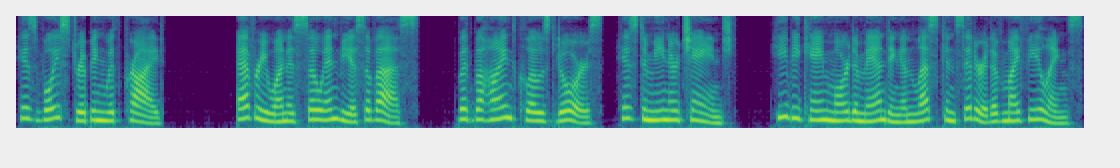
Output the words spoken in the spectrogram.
his voice dripping with pride. Everyone is so envious of us. But behind closed doors, his demeanor changed. He became more demanding and less considerate of my feelings.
